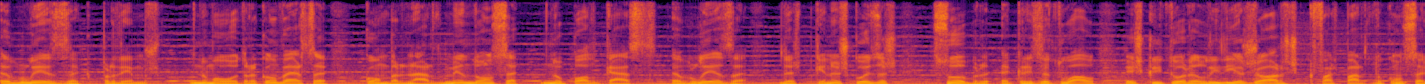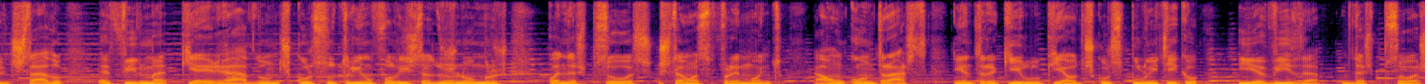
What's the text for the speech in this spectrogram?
a beleza que perdemos. Numa outra conversa com Bernardo Mendonça, no podcast A Beleza das Pequenas Coisas, sobre a crise atual, a escritora Lídia Jorge, que faz parte do Conselho de Estado, afirma que é errado um discurso triunfalista dos números quando as pessoas estão a sofrer muito. Há um contraste entre aquilo que é o discurso político e a vida das pessoas.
